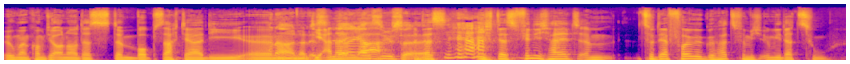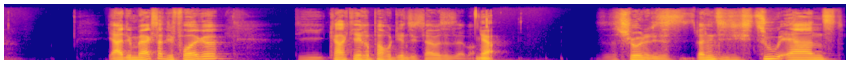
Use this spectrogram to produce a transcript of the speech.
irgendwann kommt ja auch noch, dass der Bob sagt ja, die, ähm, Anna, das die ist Anna, ja, ganz süße, ey. das, ich, das finde ich halt, ähm, zu der Folge gehört es für mich irgendwie dazu. Ja, du merkst halt die Folge, die Charaktere parodieren sich teilweise selber. Ja. Das Schöne, dieses, man nimmt sich nicht zu ernst,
